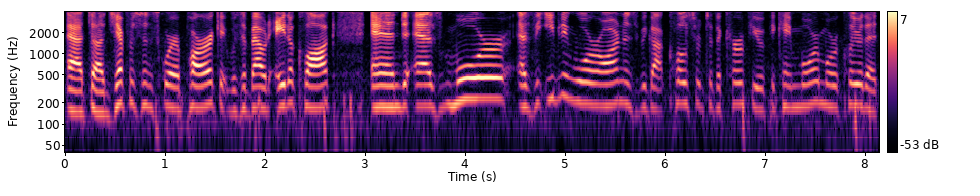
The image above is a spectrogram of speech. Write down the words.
at uh, Jefferson Square Park. It was about eight o'clock, and as more as the evening wore on, as we got closer to the curfew, it became more and more clear that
